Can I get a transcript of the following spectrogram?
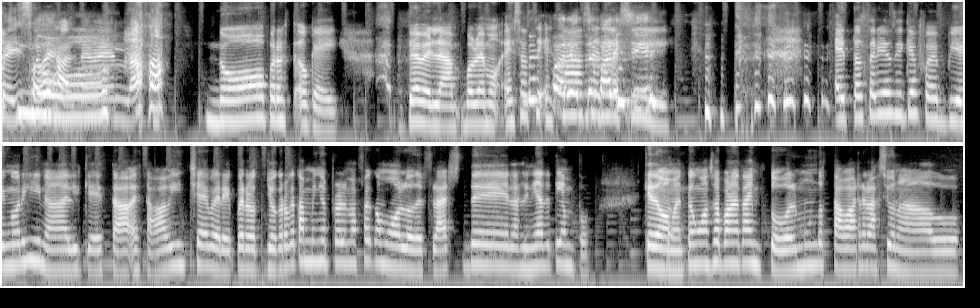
me hizo No. dejar de verla. No, pero ok. De verdad, volvemos. Esa, esta serie sí. esta serie sí que fue bien original, que está, estaba bien chévere, pero yo creo que también el problema fue como lo de Flash de las líneas de tiempo. Que de momento en Once Upon a Time todo el mundo estaba relacionado.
